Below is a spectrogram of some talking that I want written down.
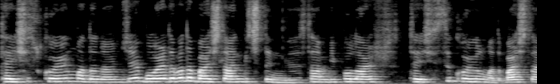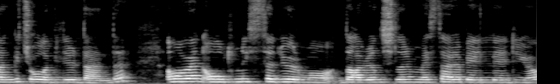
teşhis koyulmadan önce, bu arada bana başlangıç denildi. Tam bipolar teşhisi koyulmadı. Başlangıç olabilir dendi. Ama ben olduğunu hissediyorum o davranışlarım vesaire belli ediyor.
